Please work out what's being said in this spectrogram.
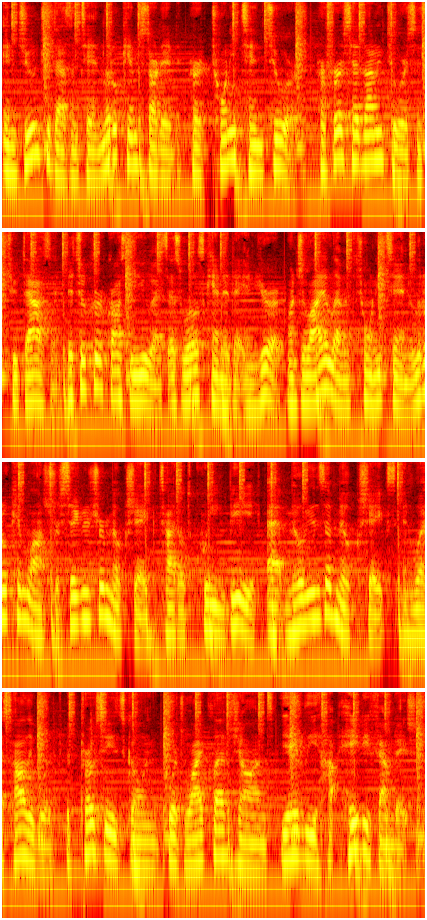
In June 2010, Little Kim started her 2010 tour, her first headlining tour since 2000. It took her across the US as well as Canada and Europe. On July 11, 2010, Little Kim launched her signature milkshake titled Queen Bee at Millions of Milkshakes in West Hollywood, with proceeds going towards Wyclef Jean's Yéle Haiti Foundation.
